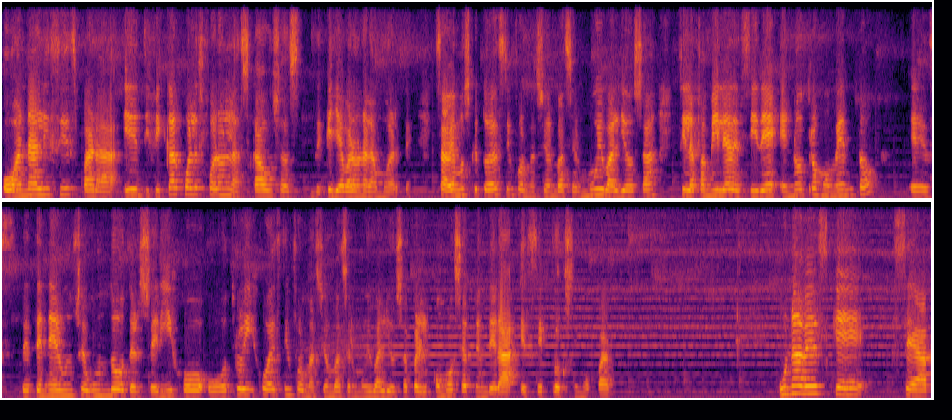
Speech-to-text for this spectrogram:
o análisis para identificar cuáles fueron las causas de que llevaron a la muerte. Sabemos que toda esta información va a ser muy valiosa si la familia decide en otro momento este, tener un segundo o tercer hijo o otro hijo. Esta información va a ser muy valiosa para el cómo se atenderá ese próximo parto. Una vez que se ha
